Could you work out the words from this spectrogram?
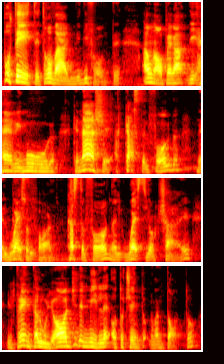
potete trovarvi di fronte a un'opera di Henry Moore che nasce a Castleford nel West, Castleford. Castleford, nel West Yorkshire il 30 luglio oggi del 1898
